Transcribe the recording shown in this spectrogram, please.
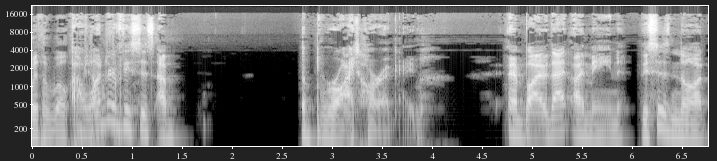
with a welcome. I wonder if this is a a bright horror game. And by that I mean this is not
